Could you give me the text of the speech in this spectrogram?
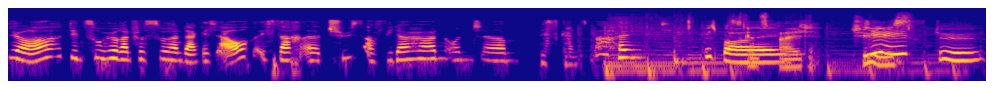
ja, den Zuhörern fürs Zuhören danke ich auch. Ich sag äh, Tschüss, auf Wiederhören und ähm, bis ganz bald. Bis bald. Bis ganz bald. Tschüss. Tschüss. Tschüss.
